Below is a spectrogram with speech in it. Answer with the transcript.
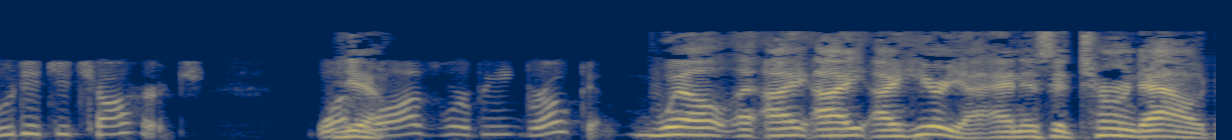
Who did you charge? What Yeah. laws were being broken? Well, I, I, I hear you. And as it turned out,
